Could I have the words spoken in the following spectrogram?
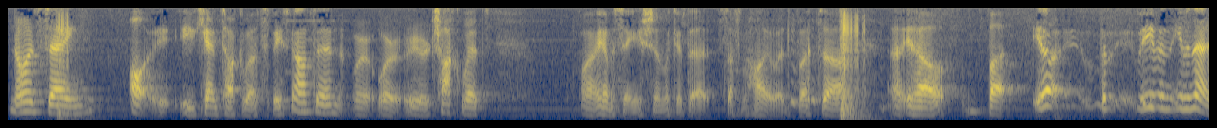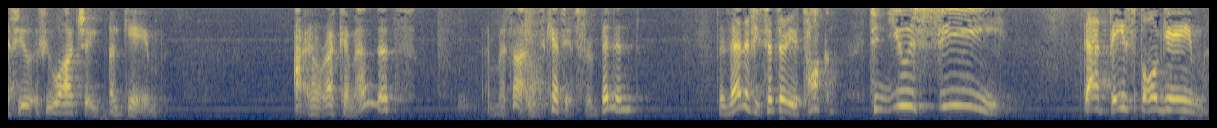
no one's saying, oh, you can't talk about Space Mountain or, or, or your chocolate well, I am saying you shouldn't look at that stuff from Hollywood, but uh, uh, you know, but you know, but even even that, if you if you watch a, a game, I don't recommend it. It's not. You can't say it's forbidden. But then, if you sit there, and you talk. Did you see that baseball game?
